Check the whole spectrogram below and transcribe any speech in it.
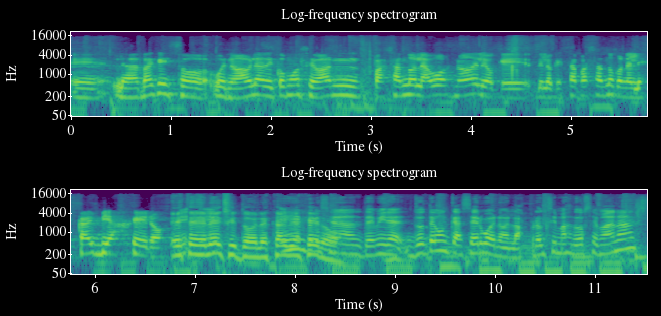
eh, la verdad que esto, bueno, habla de cómo se van pasando la voz, ¿no? De lo que, de lo que está pasando con el Skype viajero. Este es el éxito del Skype viajero. Impresionante. Mire, yo tengo que hacer, bueno, en las próximas dos semanas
